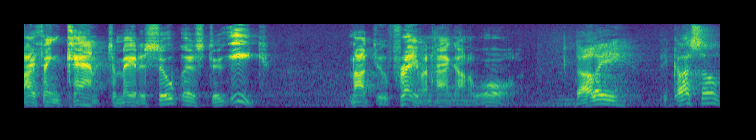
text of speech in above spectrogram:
I think canned tomato soup is to eat, not to frame and hang on a wall. Dali? Picasso?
